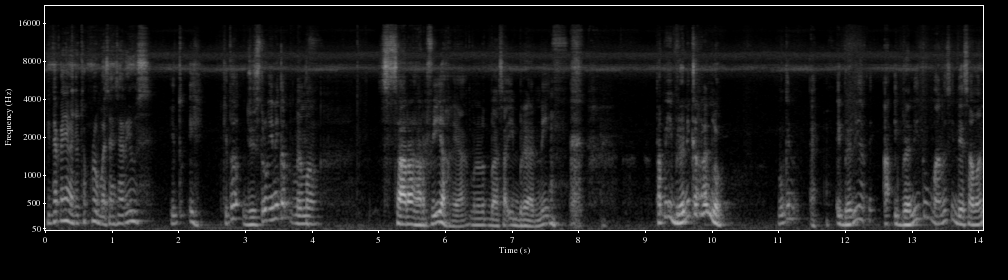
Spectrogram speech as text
kita kayaknya nggak cocok bro bahasa yang serius. Itu ih kita justru ini kan memang secara harfiah ya menurut bahasa Ibrani. Tapi Ibrani keren loh mungkin eh Ibrani arti ah, Ibrani itu mana sih? Desa mana?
